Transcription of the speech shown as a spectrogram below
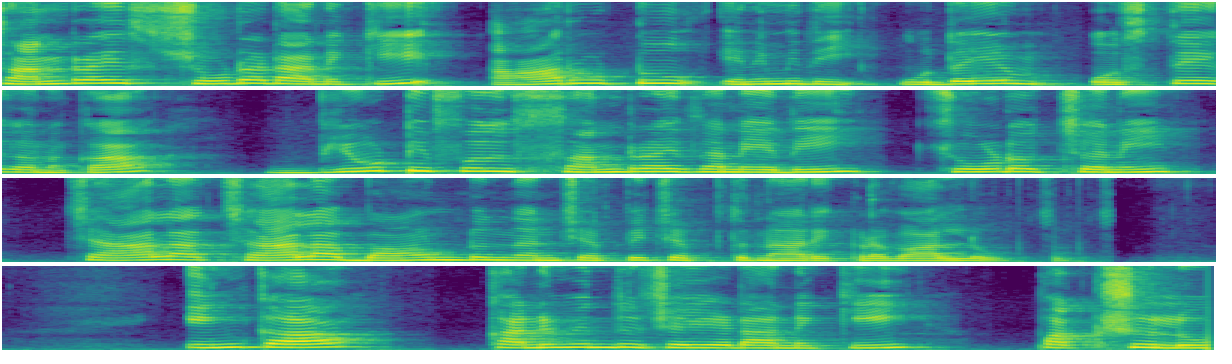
సన్ రైజ్ చూడడానికి ఆరు టు ఎనిమిది ఉదయం వస్తే గనక బ్యూటిఫుల్ సన్ రైజ్ అనేది చూడొచ్చని చాలా చాలా బాగుంటుందని చెప్పి చెప్తున్నారు ఇక్కడ వాళ్ళు. ఇంకా కనువిందు చేయడానికి పక్షులు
